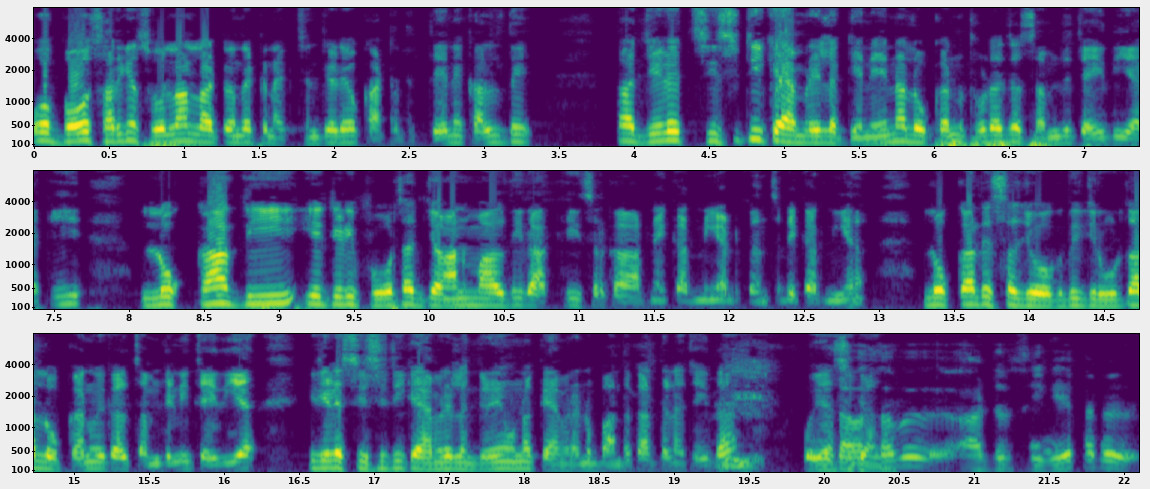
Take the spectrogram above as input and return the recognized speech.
ਉਹ ਬਹੁਤ ਸਾਰੀਆਂ ਸੋਲਰ ਲਾਈਟਾਂ ਦੇ ਕਨੈਕਸ਼ਨ ਜਿਹੜੇ ਉਹ ਕੱਟ ਦਿੱਤੇ ਨੇ ਕੱਲ ਦੇ। ਤਾਂ ਜਿਹੜੇ ਸੀਸੀਟੀ ਕੈਮਰੇ ਲੱਗੇ ਨੇ, ਇਹਨਾਂ ਲੋਕਾਂ ਨੂੰ ਥੋੜਾ ਜਿਹਾ ਸਮਝ ਚਾਹੀਦੀ ਆ ਕਿ ਲੋਕਾਂ ਦੀ ਇਹ ਜਿਹੜੀ ਫੋਰਸ ਆ, ਜਾਨ ਮਾਲ ਦੀ ਰਾਖੀ ਸਰਕਾਰ ਨੇ ਕਰਨੀ ਆ ਡਿਫੈਂਸ ਨੇ ਕਰਨੀ ਆ, ਲੋਕਾਂ ਦੇ ਸਹਿਯੋਗ ਦੀ ਜ਼ਰੂਰਤ ਆ, ਲੋਕਾਂ ਨੂੰ ਇਹ ਗੱਲ ਸਮਝਣੀ ਚਾਹੀਦੀ ਆ ਕਿ ਜਿਹੜੇ ਸੀਸੀਟੀ ਕੈਮਰੇ ਲੱਗੇ ਨੇ ਉਹਨਾਂ ਕੈਮਰਿਆਂ ਨੂੰ ਬੰਦ ਕਰ ਦੇਣਾ ਚਾਹੀਦਾ। ਕੋਈ ਐਸੀ ਗੱਲ ਸਾਹਿਬ ਆਰਡਰ ਸੀਗੇ, ਪਰ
